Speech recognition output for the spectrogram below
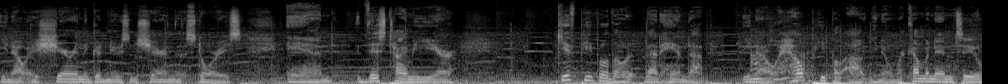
you know, is sharing the good news and sharing the stories. And this time of year, give people tho- that hand up, you know, oh, help people out. You know, we're coming into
